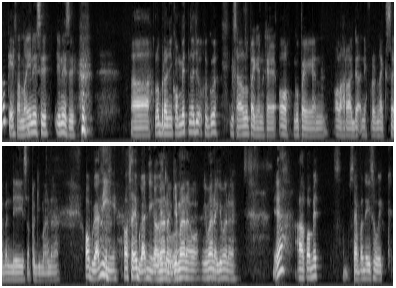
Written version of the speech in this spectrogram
oke. Sama ini sih ini sih. Eh, lo berani komit nggak Jo ke gue misalnya lo pengen kayak oh gue pengen olahraga nih for the next seven days apa gimana? Oh berani. Oh saya berani kalau gimana? itu. Gimana? Oh, gimana? Gimana? Ya, I'll commit seven days a week.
